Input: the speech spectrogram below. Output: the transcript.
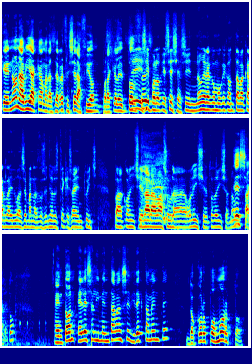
que non había cámaras de refrigeración por aquel entonces. Sí, sí, polo que sexa, sí, non era como que contaba Carla hai dúas semanas do señor este que sai en Twitch para conxelar a basura, o lixo e todo iso, non? Exacto. Vale. Entón, eles alimentábanse directamente do corpo morto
